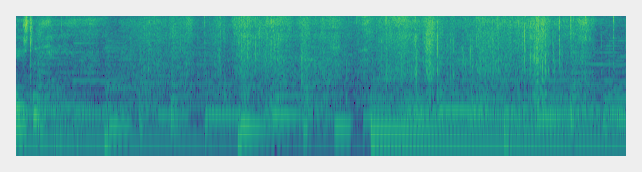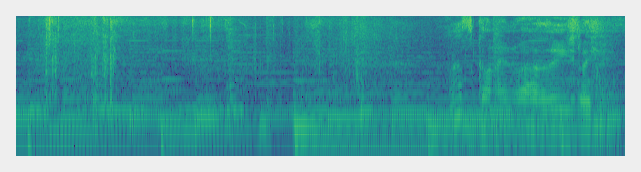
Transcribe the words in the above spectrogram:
Easily. That's gone in rather easily.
